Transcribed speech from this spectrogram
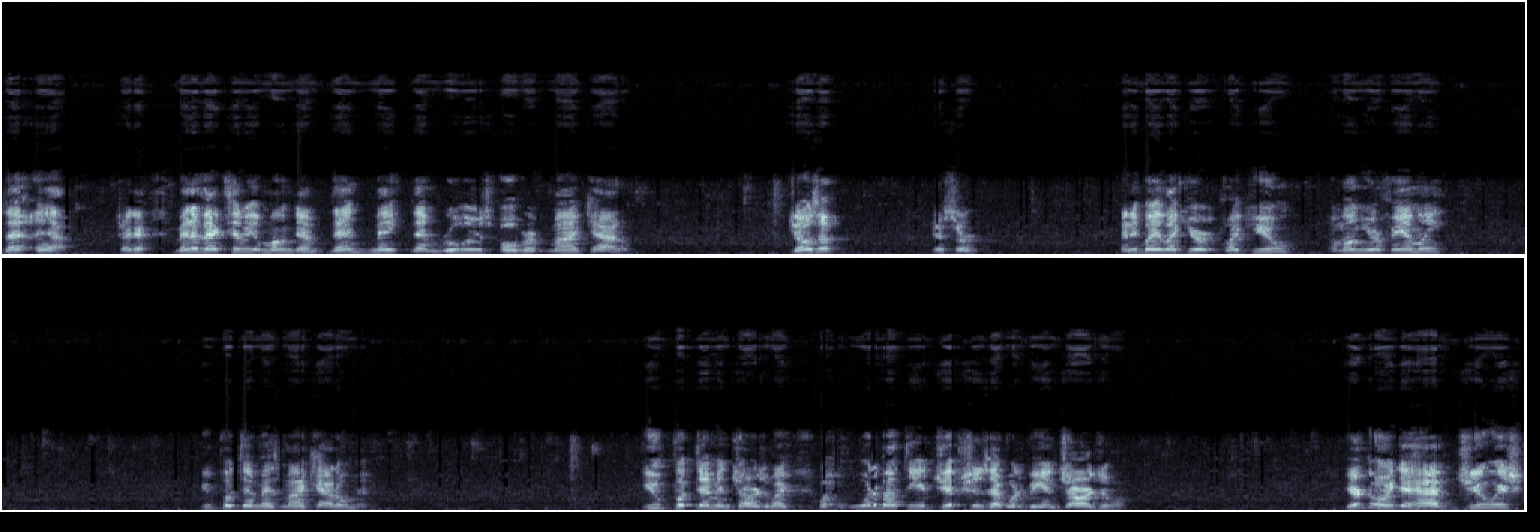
that yeah, try that. Men of activity among them, then make them rulers over my cattle. Joseph? Yes, sir. Anybody like your like you among your family? You put them as my cattlemen. You put them in charge of my. What about the Egyptians that would be in charge of them? You're going to have Jewish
